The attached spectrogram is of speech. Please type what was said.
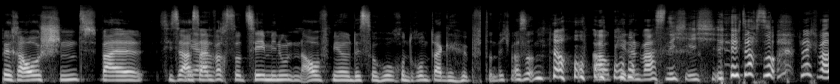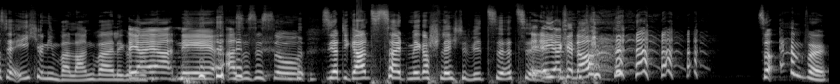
berauschend, weil sie saß Ja. einfach so zehn Minuten auf mir und ist so hoch und runter gehüpft und ich war so, no. Ah, okay, dann war es nicht ich. Ich dachte so, vielleicht war es ja ich und ihm war langweilig. Ja, ja, nee, also es ist so, Sie hat die ganze Zeit mega schlechte Witze erzählt. Ja, genau. so, Amber.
